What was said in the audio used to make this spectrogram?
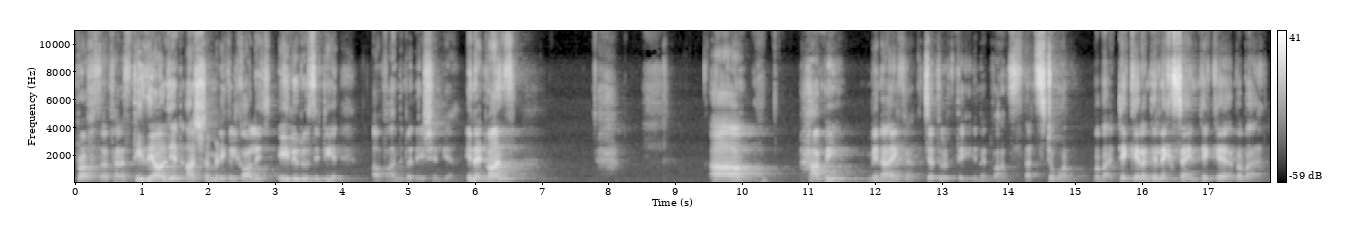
Professor of Anesthesiology at ASRAM Medical College, Eluru city of Andhra Pradesh, India. In advance, uh, happy Vinayaka Chaturthi in advance. That's tomorrow. Bye bye. Take care until next time. Take care. Bye bye.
